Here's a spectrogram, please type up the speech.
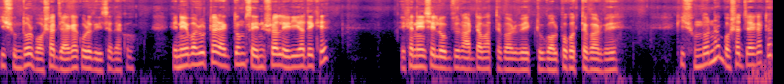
কি সুন্দর বসার জায়গা করে দিয়েছে, দেখো। এই নেবারহুডটার একদম সেন্ট্রাল এরিয়া দেখে এখানে এসে লোকজন আড্ডা মারতে পারবে, একটু গল্প করতে পারবে। কি সুন্দর না বসার জায়গাটা?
